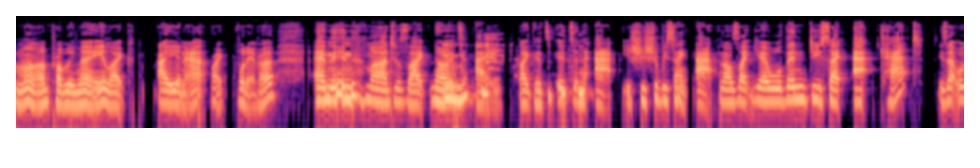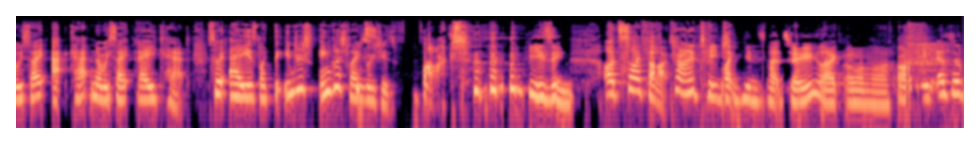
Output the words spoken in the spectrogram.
"Oh, probably me, like a and at, like whatever." And then Marge was like, "No, it's Mm-hmm. a, like it's it's an at. She should be saying at." And I was like, "Yeah, well then, do you say at cat? Is that what we say? At cat? No, we say a cat. So a is like the English English language is fucked. Confusing. oh, it's so fucked. Trying to teach Like- kids that too. Like, oh, I mean, as a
